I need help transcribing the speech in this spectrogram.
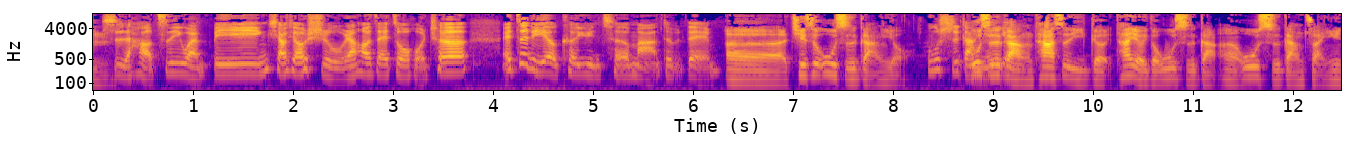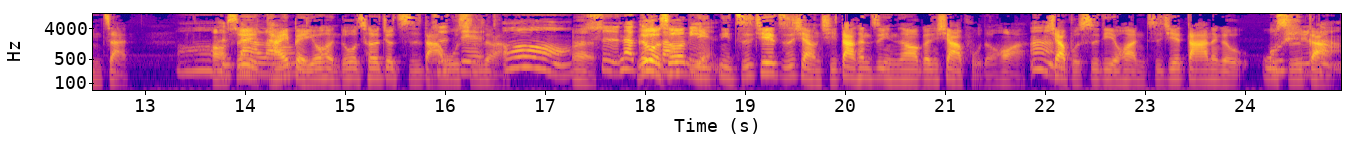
嗯。是好吃一碗冰，消消暑，然后再坐火车。哎，这里也有客运车嘛，对不对？呃，其实乌石港有，乌石港也乌，石港它是一个，它有一个乌石港，呃，乌石港转运站。哦，哦，所以台北有很多车就直达乌石港。哦，嗯。是那如果说你你直接只想骑大坑自行车跟夏普的话，嗯。夏普湿地的话，你直接搭那个乌石港，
